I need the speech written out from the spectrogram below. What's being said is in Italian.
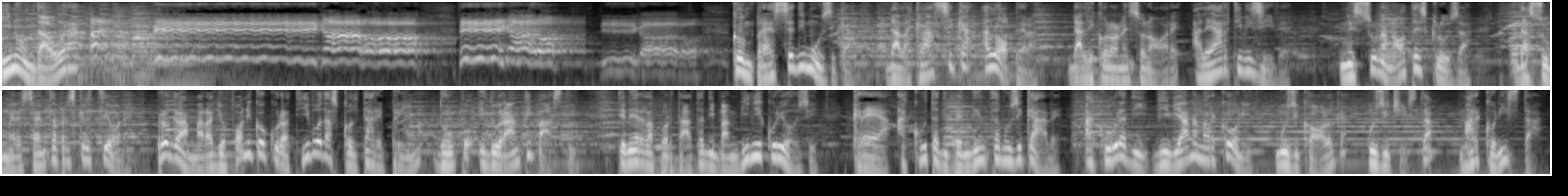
In onda ora Compresse di musica, dalla classica all'opera, dalle colonne sonore alle arti visive. Nessuna nota esclusa, da assumere senza prescrizione. Programma radiofonico curativo da ascoltare prima, dopo e durante i pasti. Tenere alla portata di bambini e curiosi. Crea acuta dipendenza musicale, a cura di Viviana Marconi, musicologa, musicista, marconista.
